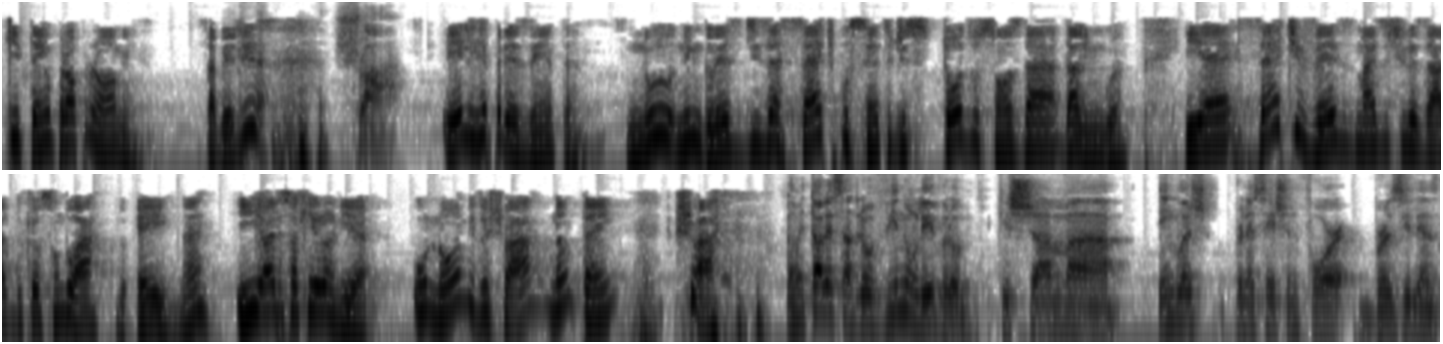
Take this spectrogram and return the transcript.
que tem o próprio nome. Sabia disso? Chá. Ele representa no, no, inglês 17% de todos os sons da, da língua. E é sete vezes mais utilizado do que o som do A, do A, né? E olha só que ironia, o nome do schwa não tem schwa. Então, Alessandro, eu vi num livro que chama English Pronunciation for Brazilians,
